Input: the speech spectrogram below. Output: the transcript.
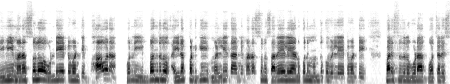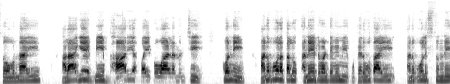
మీ మనస్సులో ఉండేటువంటి భావన కొన్ని ఇబ్బందులు అయినప్పటికీ మళ్ళీ దాన్ని మనస్సును సరేలే అనుకుని ముందుకు వెళ్ళేటువంటి పరిస్థితులు కూడా గోచరిస్తూ ఉన్నాయి. అలాగే మీ భార్య వైపు వాళ్ళ నుంచి కొన్ని అనుకూలతలు అనేటువంటివి మీకు పెరుగుతాయి అనుకూలిస్తుంది.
